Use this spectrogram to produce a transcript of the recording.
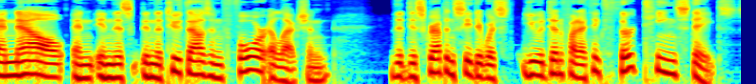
and now and in this in the 2004 election, the discrepancy there was you identified I think 13 states.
